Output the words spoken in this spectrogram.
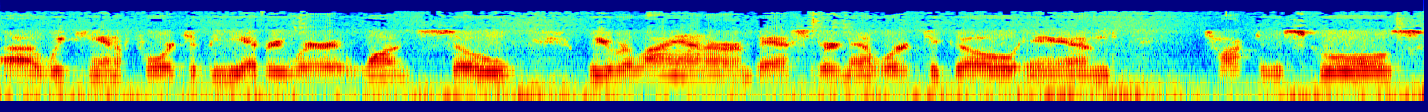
uh, we can't afford to be everywhere at once. So we rely on our ambassador network to go and talk to the schools,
